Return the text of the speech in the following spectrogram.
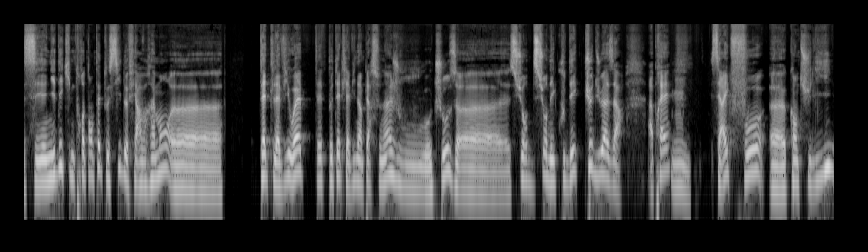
c'est une idée qui me trotte en tête aussi de faire vraiment peut-être la vie, ouais, peut-être peut-être la vie d'un personnage ou autre chose sur sur des coups de dés que du hasard. Après. Mmh. C'est vrai qu'il faut, quand tu lis,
